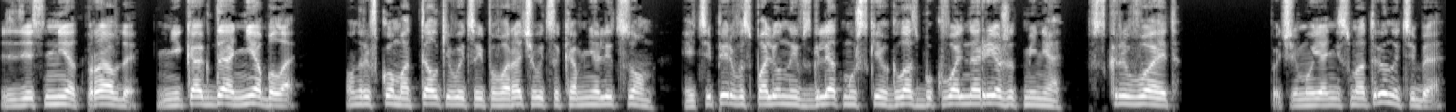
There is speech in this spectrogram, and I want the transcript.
здесь нет правды. Никогда не было». Он рывком отталкивается и поворачивается ко мне лицом. И теперь воспаленный взгляд мужских глаз буквально режет меня, вскрывает. «Почему я не смотрю на тебя?»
